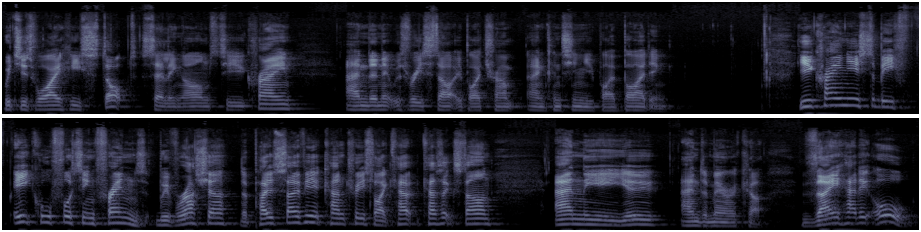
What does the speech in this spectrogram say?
Which is why he stopped selling arms to Ukraine and then it was restarted by Trump and continued by Biden. Ukraine used to be equal footing friends with Russia, the post Soviet countries like Kazakhstan, and the EU and America. They had it all,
